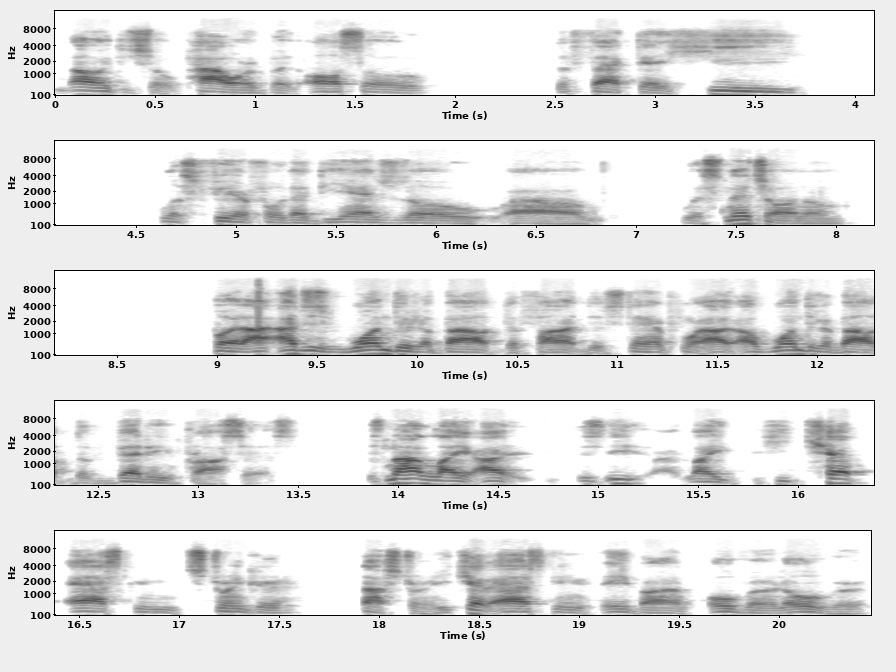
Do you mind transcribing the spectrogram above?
not only to show power, but also the fact that he was fearful that D'Angelo um, would snitch on him. But I, I, just wondered about the the standpoint. I, I, wondered about the vetting process. it's not like I it's like he kept asking Stringer, not Stringer, he kept asking Avon over and over,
